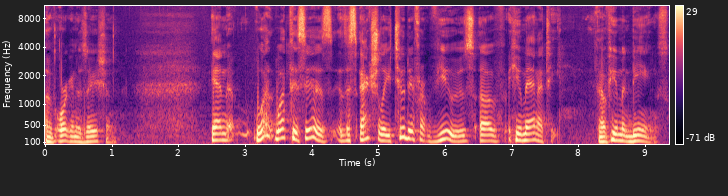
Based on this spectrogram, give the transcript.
of organization. And what, what this is, is actually two different views of humanity, of human beings.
